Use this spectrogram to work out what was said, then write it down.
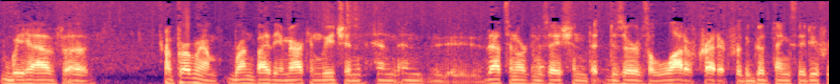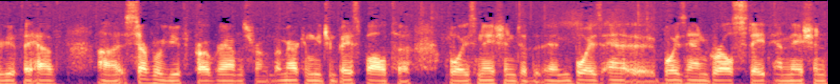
we have uh, a program run by the American Legion, and, and that's an organization that deserves a lot of credit for the good things they do for youth. They have uh, several youth programs from American Legion Baseball to Boys Nation to the, and Boys and, uh, Boys and Girls State and Nation,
